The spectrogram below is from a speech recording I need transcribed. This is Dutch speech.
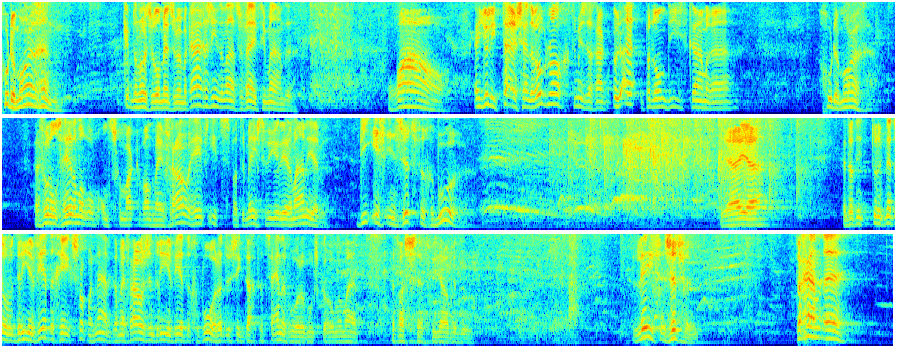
Goedemorgen. Ik heb nog nooit zoveel mensen met elkaar gezien de laatste 15 maanden. Wauw. En jullie thuis zijn er ook nog. Tenminste, dan ga ik. Ah, pardon, die camera. Goedemorgen. Wij voelen ons helemaal op ons gemak, want mijn vrouw heeft iets wat de meesten van jullie helemaal niet hebben. Die is in Zutphen geboren. Ja, ja. En dat, toen ik net over 43 ging, ik schrok me na. Dat mijn vrouw is in 43 geboren, dus ik dacht dat zij naar voren moest komen. Maar het was uh, voor jou bedoeld. Leef Zutphen. We gaan. Uh,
